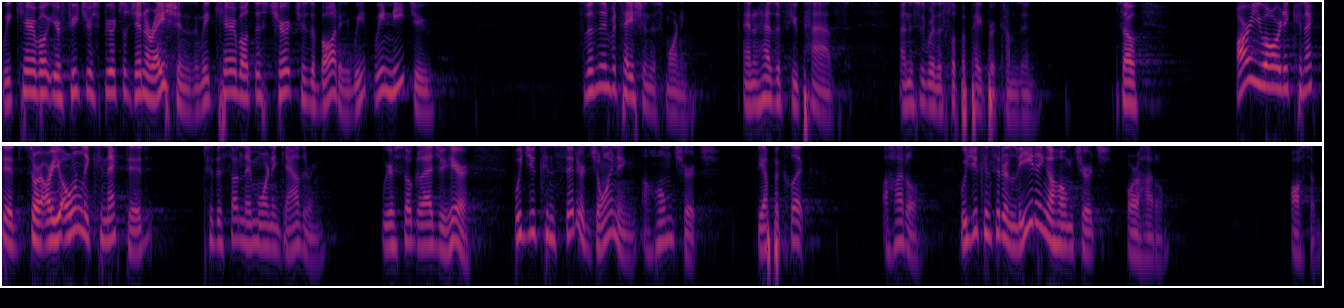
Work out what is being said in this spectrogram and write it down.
We care about your future spiritual generations, and we care about this church as a body. We, we need you. So there's an invitation this morning, and it has a few paths. And this is where the slip of paper comes in. So are you already connected? Sorry, are you only connected to the Sunday morning gathering? We are so glad you're here. Would you consider joining a home church, the Upper Click, a huddle? Would you consider leading a home church or a huddle? Awesome.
